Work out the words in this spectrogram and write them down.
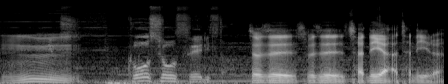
嗯，是不是是不是成立了？成立了。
